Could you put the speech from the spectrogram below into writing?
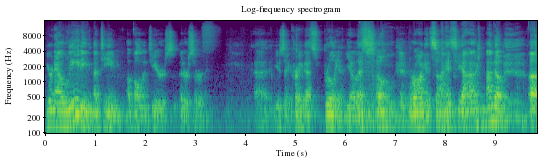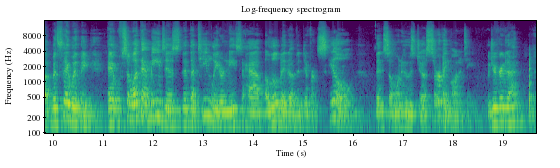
you're now leading a team of volunteers that are serving. Uh, you say, Craig, that's brilliant. You know, that's so rocket science. Yeah, I, I know. Uh, but stay with me. And so, what that means is that the team leader needs to have a little bit of a different skill than someone who's just serving on a team. Would you agree with that? Yeah.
